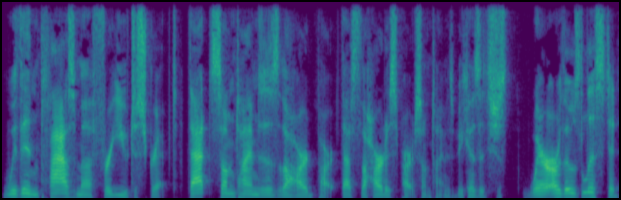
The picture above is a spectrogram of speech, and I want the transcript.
within Plasma for you to script. That sometimes is the hard part. That's the hardest part sometimes because it's just where are those listed?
